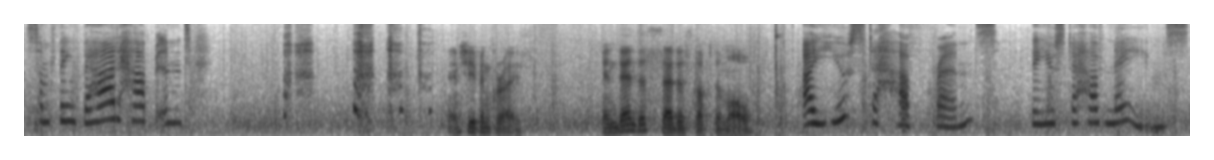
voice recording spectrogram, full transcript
Something bad happened. and she even cries. And then the saddest of them all. I used to have friends. They used to have names.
